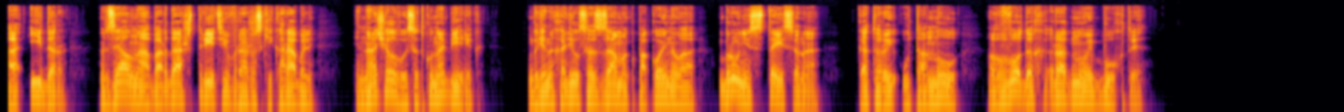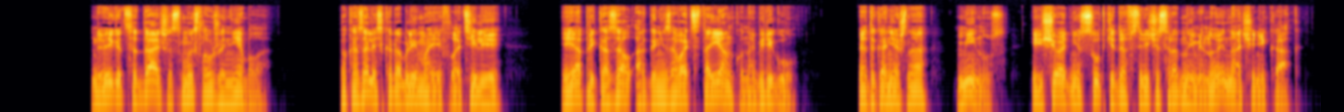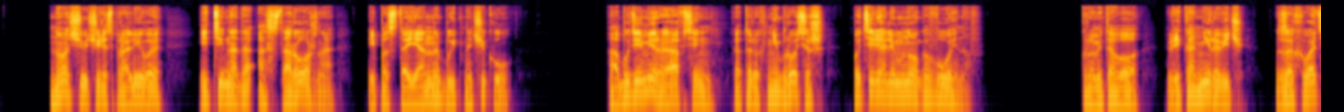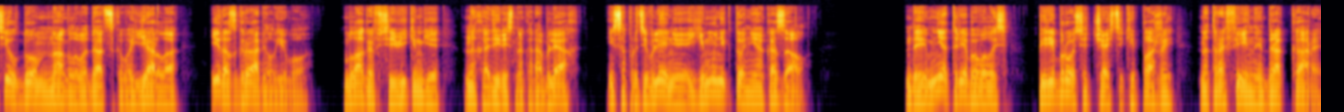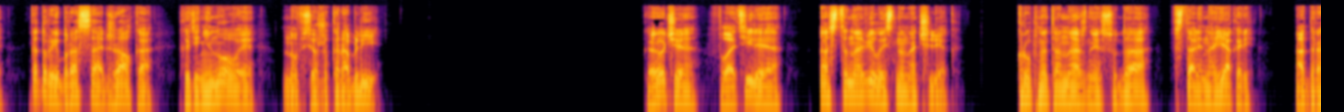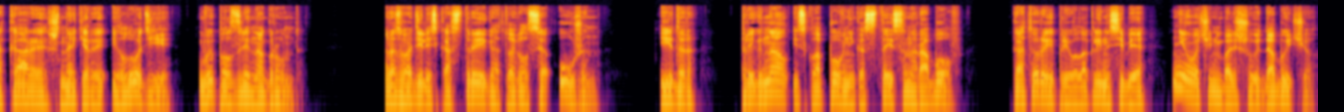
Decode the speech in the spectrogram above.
А Идор взял на абордаж третий вражеский корабль и начал высадку на берег, где находился замок покойного Бруни Стейсона, который утонул в водах родной бухты. Двигаться дальше смысла уже не было. Показались корабли моей флотилии, я приказал организовать стоянку на берегу. Это, конечно, минус. Еще одни сутки до встречи с родными, но иначе никак. Ночью через проливы идти надо осторожно и постоянно быть начеку. А Будимир и Авсень, которых не бросишь, потеряли много воинов. Кроме того, Викамирович захватил дом наглого датского ярла и разграбил его. Благо все викинги находились на кораблях, и сопротивления ему никто не оказал. Да и мне требовалось перебросить часть экипажей на трофейные драккары, которые бросать жалко, хоть и не новые, но все же корабли. Короче, флотилия остановилась на ночлег. Крупнотоннажные суда встали на якорь, а дракары, шнекеры и лодии выползли на грунт. Разводились костры, готовился ужин. Идер пригнал из клоповника Стейсона рабов, которые приволокли на себе не очень большую добычу.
